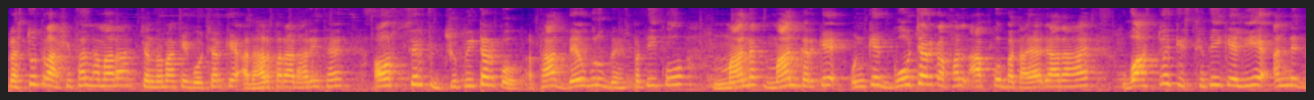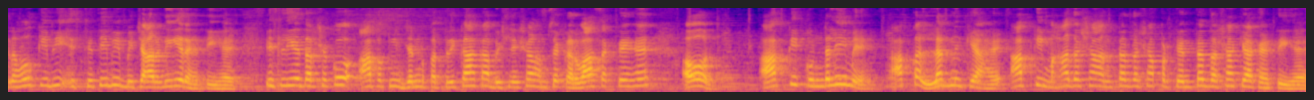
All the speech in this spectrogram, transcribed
प्रस्तुत राशिफल हमारा चंद्रमा के गोचर के आधार पर आधारित है और सिर्फ़ जुपिटर को, अर्थात देवगुरु बृहस्पति को मानक मान करके उनके गोचर का फल आपको बताया जा रहा है। वास्तविक स्थिति के लिए अन्य ग्रहों की भी स्थिति भी विचारणीय रहती है। इसलिए दर्शकों, आप अपनी जन्म पत्रिका का विश्लेषण हमसे करवा सकते हैं और आपकी कुंडली में आपका लग्न क्या है? आपकी महादशा, अंतरदशा, प्रत्यंतर दशा क्या कहती है?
